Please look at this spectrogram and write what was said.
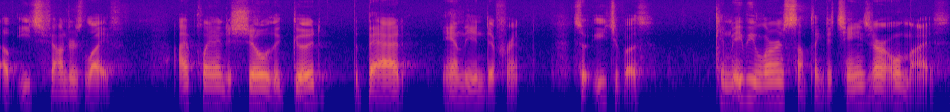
of each founder's life. I plan to show the good, the bad, and the indifferent, so each of us can maybe learn something to change in our own lives.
